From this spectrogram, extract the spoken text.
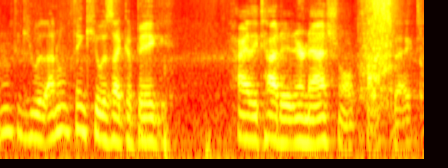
I don't think he was. I don't think he was like a big, highly touted international prospect.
